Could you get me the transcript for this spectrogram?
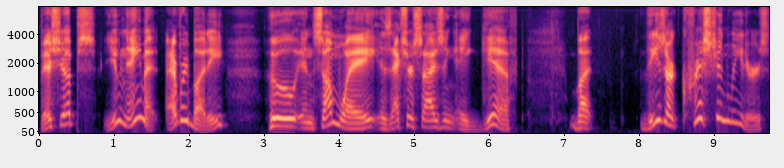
bishops, you name it, everybody who in some way is exercising a gift, but these are Christian leaders.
